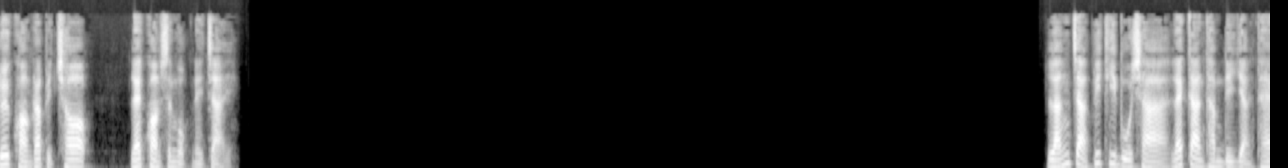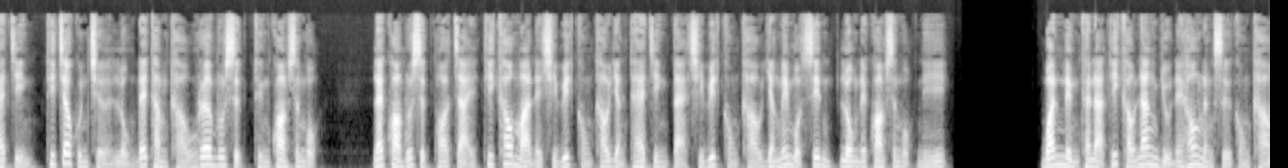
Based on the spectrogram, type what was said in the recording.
ด้วยความรับผิดชอบ และความสงบในใจหลังจากพิธีบูชาและการทำดีอย่างแท้จริงที่เจ้าขุนเฉินหลงได้ทำเขาเริ่มรู้สึกถึงความสงบ และความรู้สึกพอใจที่เข้ามาในชีวิตของเขาอย่างแท้จริง แต่ชีวิตของเขายังไม่หมดสิ้นลงในความสงบนี้ วันหนึ่งขณะที่เขานั่งอยู่ในห้องหนังสือของเขา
